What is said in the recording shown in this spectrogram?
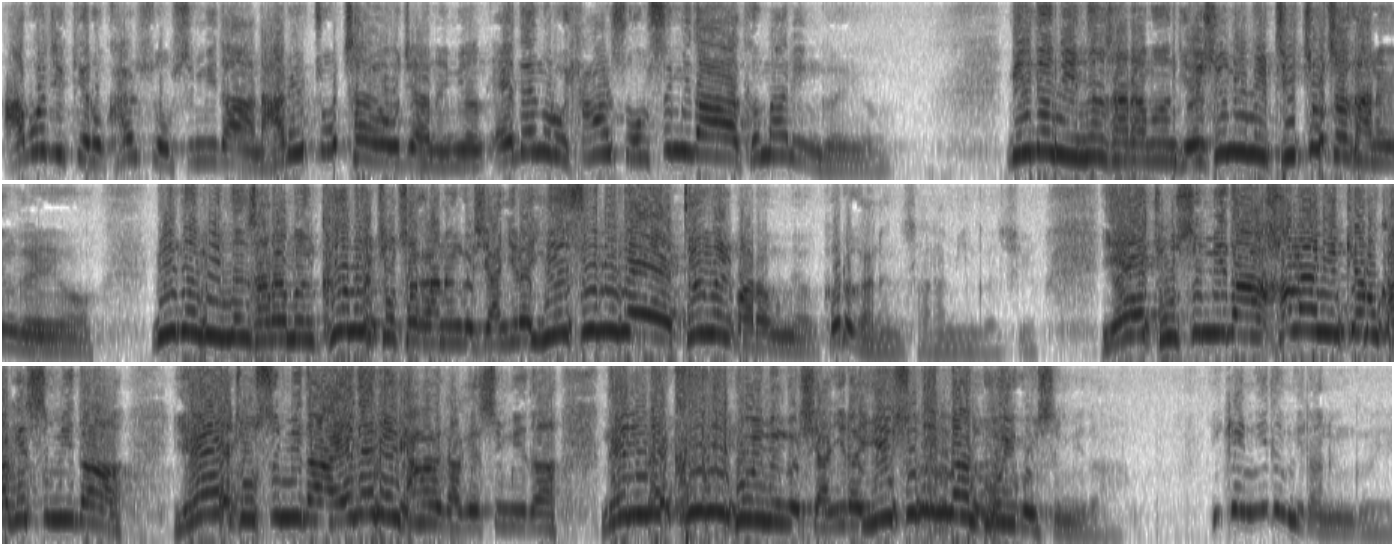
아버지께로 갈 수 없습니다. 나를 쫓아오지 않으면 에덴으로 향할 수 없습니다. 그 말인 거예요. 믿음이 있는 사람은 예수님을 뒤쫓아가는 거예요. 믿음이 있는 사람은 금을 쫓아가는 것이 아니라 예수님의 등을 바라보며 걸어가는 사람인 거지요. 예, 좋습니다. 하나님께로 가겠습니다. 예, 좋습니다. 에덴을 향해 가겠습니다. 내 눈에 금이 보이는 것이 아니라 예수님만 보이고 있습니다. 이게 믿음이라는 거예요.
